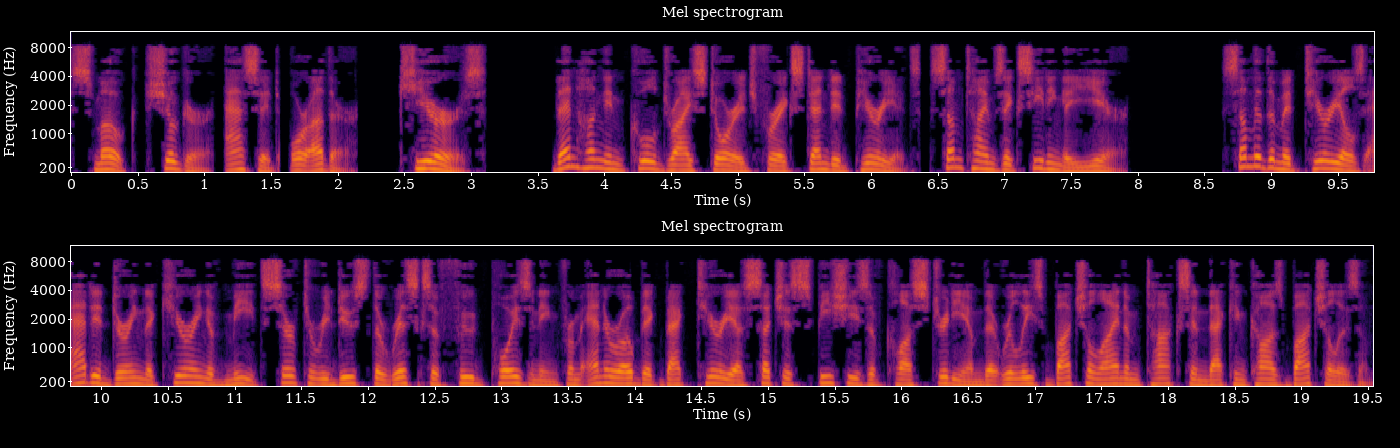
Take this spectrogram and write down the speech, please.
smoke, sugar, acid, or other cures, then hung in cool dry storage for extended periods, sometimes exceeding a year. Some of the materials added during the curing of meats serve to reduce the risks of food poisoning from anaerobic bacteria such as species of Clostridium that release botulinum toxin that can cause botulism.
